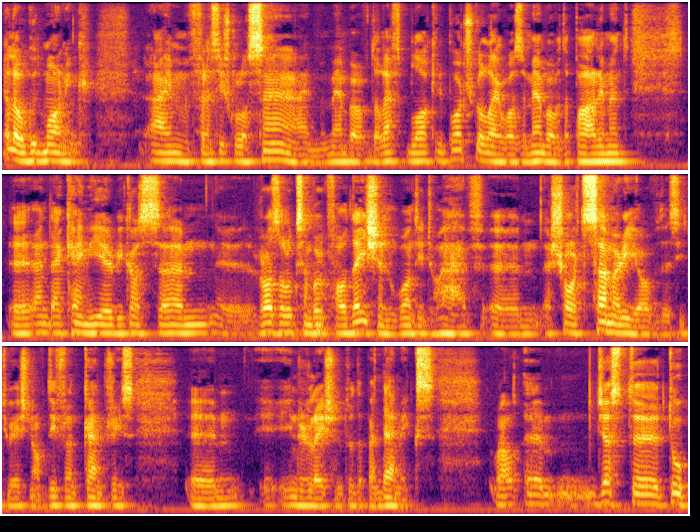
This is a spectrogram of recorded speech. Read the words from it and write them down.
Hello, good morning. I'm Francisco Louçã. I'm a member of the Left Bloc in Portugal. I was a member of the parliament. Uh, and I came here because um, uh, Rosa Luxemburg Foundation wanted to have um, a short summary of the situation of different countries um, in relation to the pandemics. Well, um, just uh, two,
